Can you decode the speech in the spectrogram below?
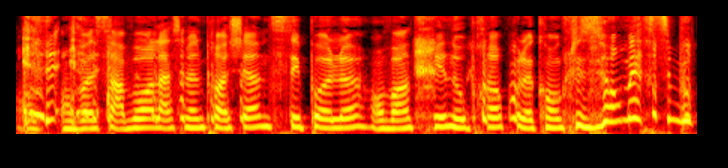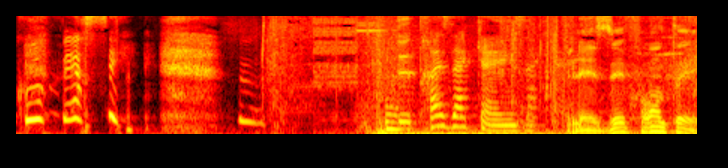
on, on va le savoir la semaine prochaine. Si c'est pas là, on va en tirer nos propres conclusions. Merci beaucoup. Merci. De 13 à 15. Les effrontés.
